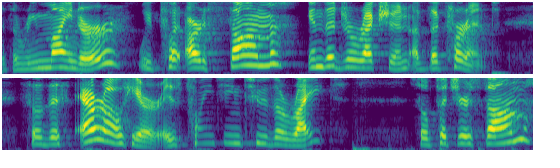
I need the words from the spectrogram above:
As a reminder, we put our thumb in the direction of the current. So this arrow here is pointing to the right. So put your thumb,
